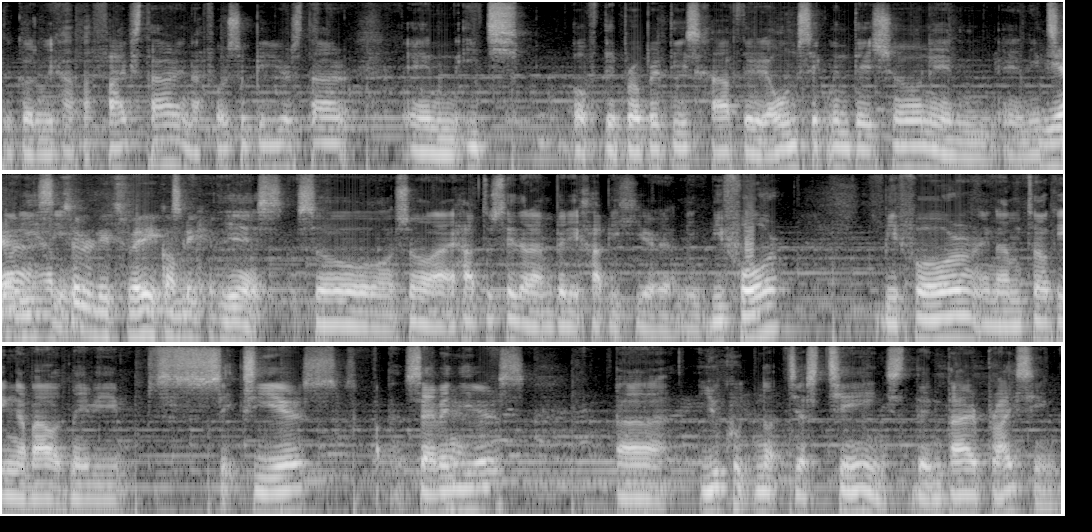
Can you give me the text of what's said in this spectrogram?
because we have a five star and a four superior star, and each of the properties have their own segmentation and, and it's yeah, not easy. absolutely. It's very complicated. Yes. So so I have to say that I'm very happy here. I mean, before, before, and I'm talking about maybe six years, seven yeah. years, uh, you could not just change the entire pricing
